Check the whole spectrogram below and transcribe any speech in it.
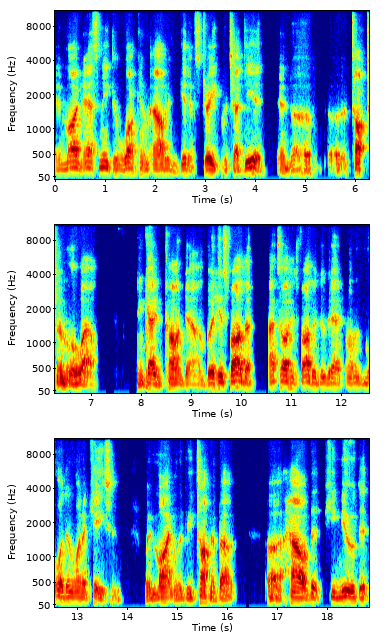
And Martin asked me to walk him out and get him straight, which I did, and uh, uh, talked to him a little while and got him calmed down. But his father, I saw his father do that on more than one occasion when Martin would be talking about uh, how that he knew that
